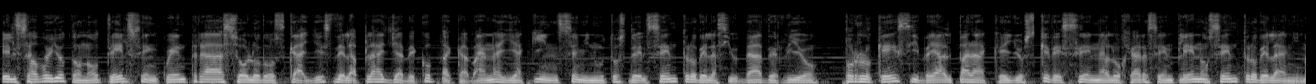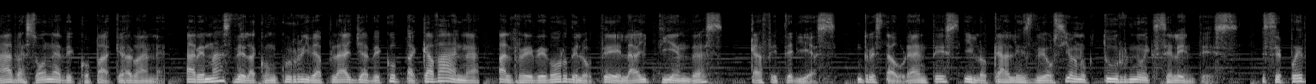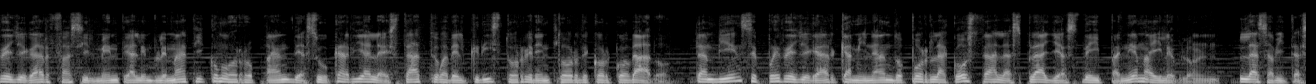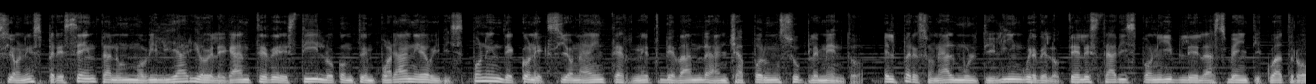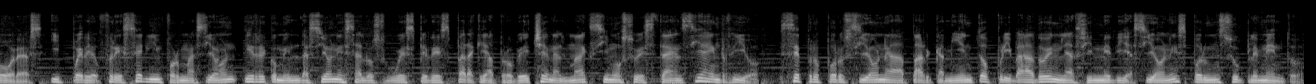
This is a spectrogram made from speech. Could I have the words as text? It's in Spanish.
El Savoyotón Hotel se encuentra a solo dos calles de la playa de Copacabana y a 15 minutos del centro de la ciudad de Río, por lo que es ideal para aquellos que deseen alojarse en pleno centro de la animada zona de Copacabana. Además de la concurrida playa de Copacabana, alrededor del hotel hay tiendas, cafeterías, restaurantes y locales de ocio nocturno excelentes. Se puede llegar fácilmente al emblemático Morro Pan de Azúcar y a la estatua del Cristo Redentor de Corcovado. También se puede llegar caminando por la costa a las playas de Ipanema y Leblon. Las habitaciones presentan un mobiliario elegante de estilo contemporáneo y disponen de conexión a Internet de banda ancha por un suplemento. El personal multilingüe del hotel está disponible las 24 horas y puede ofrecer información y recomendaciones a los huéspedes para que aprovechen al máximo su estancia en Río. Se proporciona aparcamiento privado en las inmediaciones por un suplemento.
